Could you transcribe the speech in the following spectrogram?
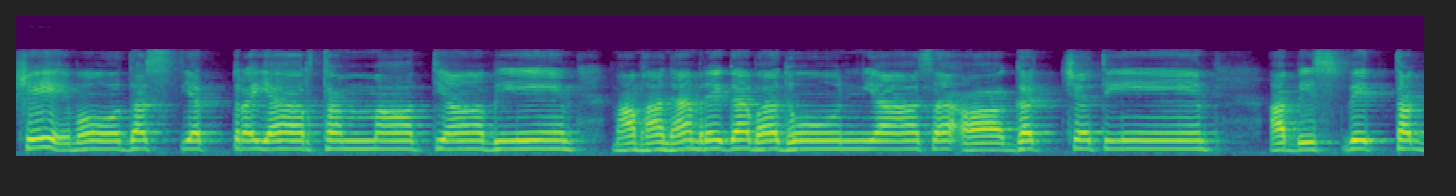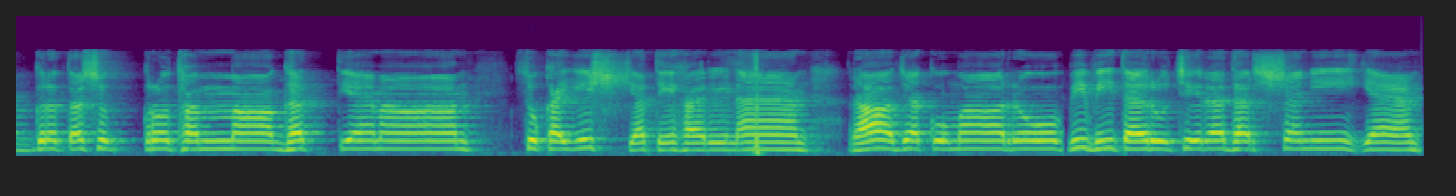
क्षेमोदस्यत्रयार्थं मात्याभिः। मम न मृगवधून्यास आगच्छति। आगत्य माम् सुखयिष्यति हरिण। राजकुमारो विविधरुचिरदर्शनीय।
